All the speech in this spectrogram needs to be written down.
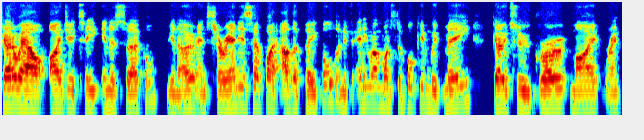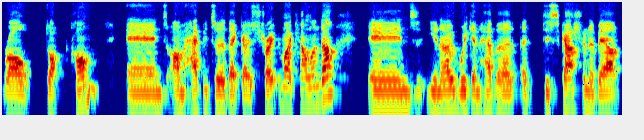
go to our IGT inner circle, you know, and surround yourself by other people. And if anyone wants to book in with me, go to growmyrentroll.com and I'm happy to that goes straight to my calendar. And you know, we can have a, a discussion about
